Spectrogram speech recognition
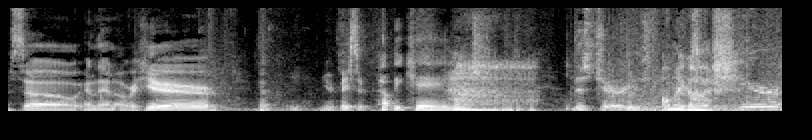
So, and then over here, your basic puppy cage. this chair is Oh my gosh. here.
